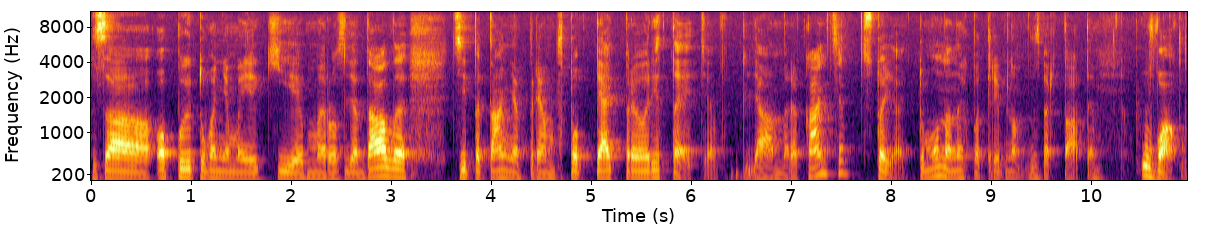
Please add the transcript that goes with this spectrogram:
за опитуваннями, які ми розглядали, ці питання прям в топ-5 пріоритетів для американців стоять, тому на них потрібно звертати увагу.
